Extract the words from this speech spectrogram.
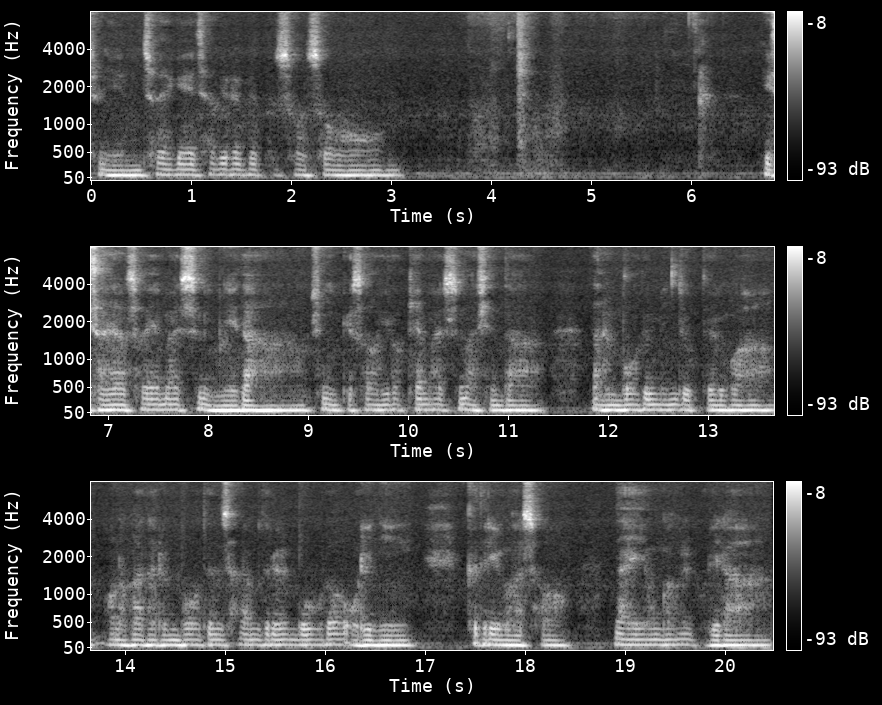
주님 저에게 자비를 베푸소서. 이사야서의 말씀입니다. 주님께서 이렇게 말씀하신다. 나는 모든 민족들과 언어가 다른 모든 사람들을 모으러 오리니 그들이 와서 나의 영광을 보리라.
